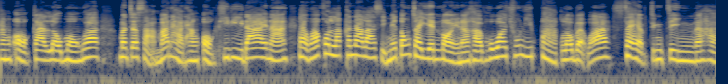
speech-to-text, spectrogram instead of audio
ทางออกกันเรามองว่ามันจะสามารถหาทางออกที่ดีได้นะ แต่ว่าคนลักคนาราศีเมษต้องใจเย็นหน่อยนะคะ เพราะว่าช่วงนี้ปากเราแบบว่าแสบจริง ๆนะคะ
